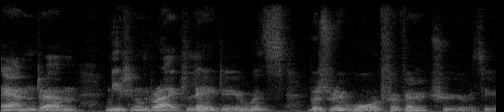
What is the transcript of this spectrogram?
and um, meeting the right lady was, was reward for virtue, you see.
